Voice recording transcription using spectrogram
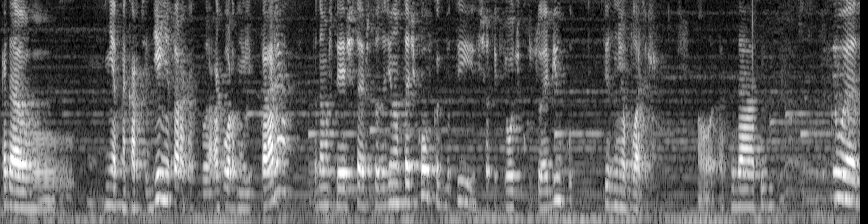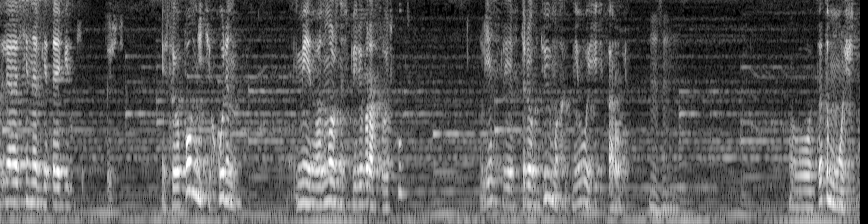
когда э, нет на карте Денитора, как бы Арагорна или Короля, потому что я считаю, что за 90 очков как бы ты все-таки очень крутую обилку, ты за нее платишь. Вот. А когда ты для синергии этой обилки, то есть, если вы помните, Хурин имеет возможность перебрасывать куб, если в трех дюймах от него есть король. Вот, это мощно.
